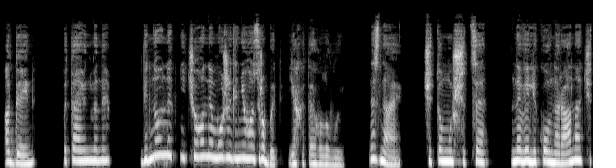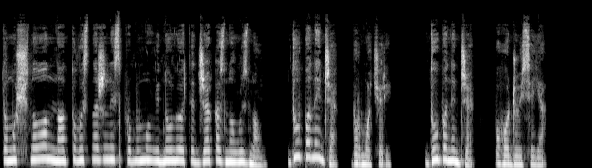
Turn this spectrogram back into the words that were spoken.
А Дейн? питає він мене. Відновник нічого не може для нього зробити, я хитаю головою. Не знаю, чи тому, що це невиліковна рана, чи тому, що Нолан надто виснажений спробами відновлювати Джека знову і знову. Дубаний Джек, бурмочарі. Дубаний Джек, погоджуюся я.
